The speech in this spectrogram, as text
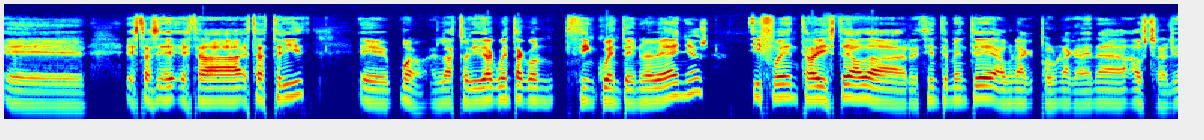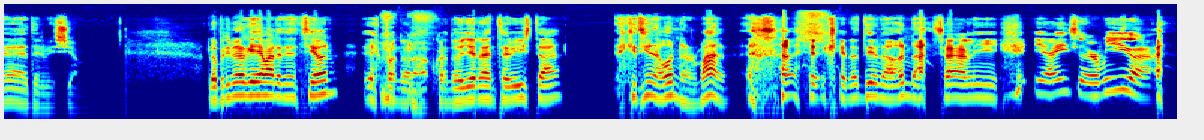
Eh, esta, esta, esta actriz, eh, bueno, en la actualidad cuenta con 59 años y fue entrevistada recientemente a una, por una cadena australiana de televisión. Lo primero que llama la atención es cuando, la- cuando oye la entrevista, es que tiene una voz normal, ¿sabes? Que no tiene una onda nasal y, ahí se olvida.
